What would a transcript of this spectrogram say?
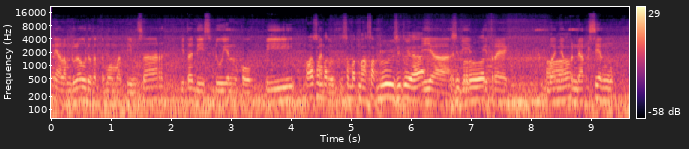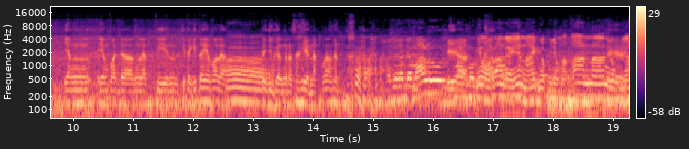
ya alhamdulillah udah ketemu sama tim SAR kita diseduin kopi Oh sempat sempat masak dulu di situ ya. iya di, perut. di trek banyak Oh. pendaki sih yang yang yang pada ngeliatin kita kita ya Pak ya Ah. kita juga ngerasa enak banget ada nada malu Iya. gimana? orang kayaknya naik nggak punya makanan, nggak Iya. punya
